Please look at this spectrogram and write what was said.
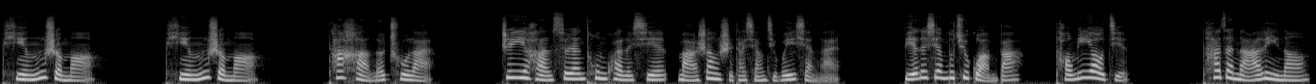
凭什么？凭什么？他喊了出来。这一喊虽然痛快了些，马上使他想起危险来。别的先不去管吧，逃命要紧。他在哪里呢？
